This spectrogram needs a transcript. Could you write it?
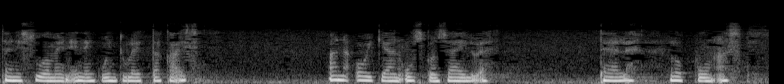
tänne Suomeen ennen kuin tulet takaisin. Anna oikean uskon säilyä täällä loppuun asti.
